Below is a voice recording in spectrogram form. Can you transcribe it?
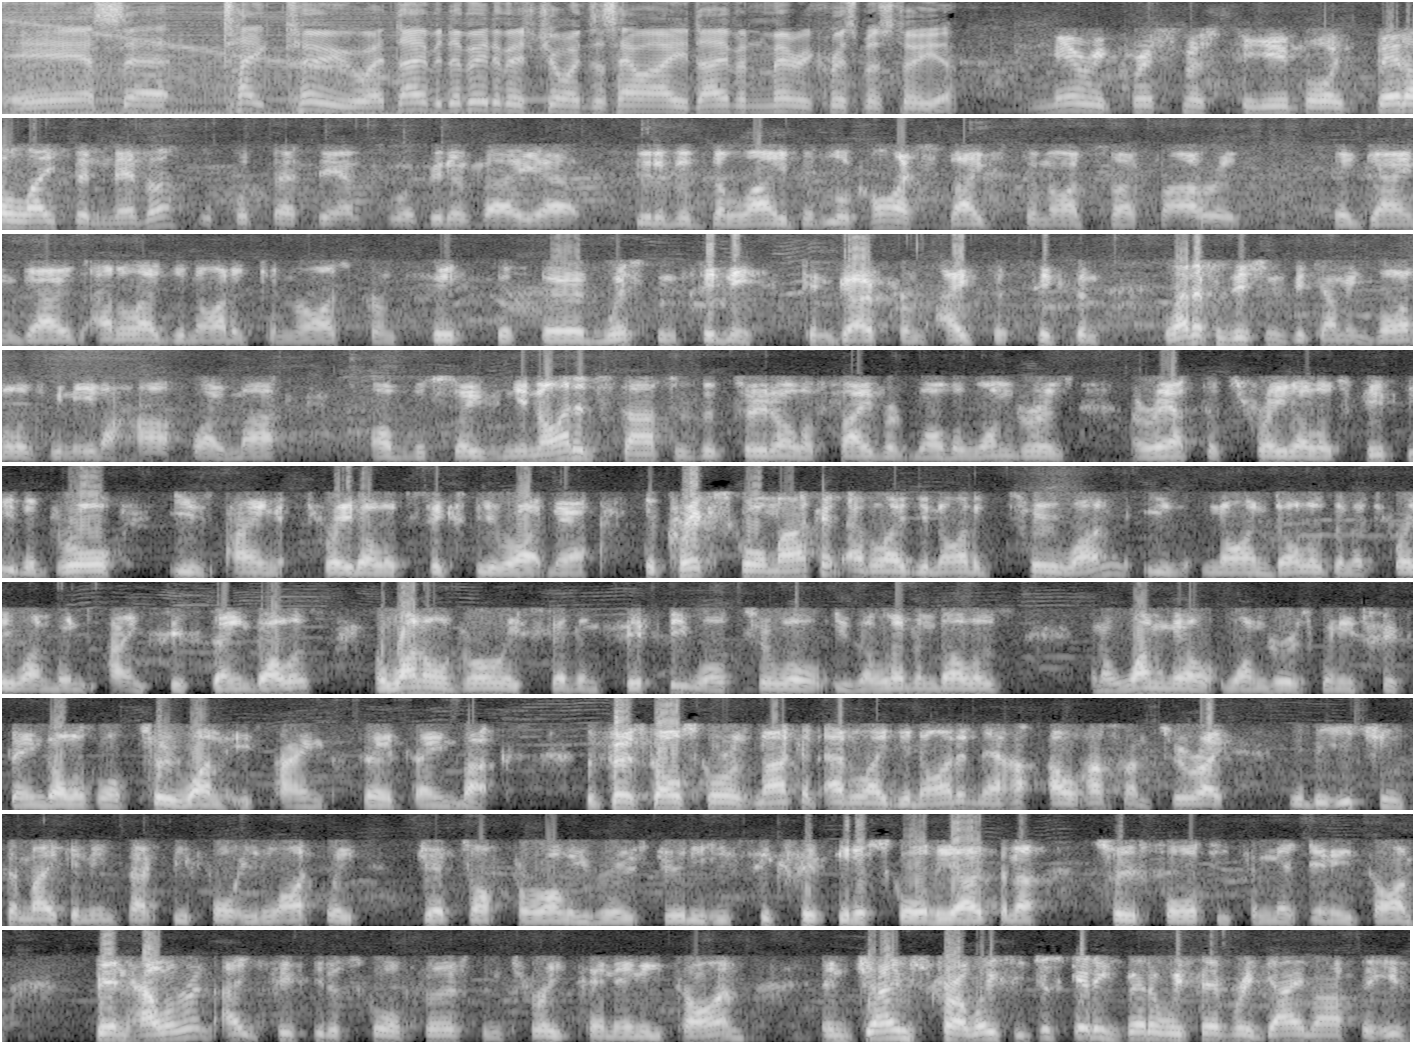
Yes, uh, take two. Uh, David Davutovic joins us. How are you, David? Merry Christmas to you. Merry Christmas to you boys. Better late than never. We'll put that down to a bit of a uh, bit of a delay. But look, high stakes tonight so far as the game goes. Adelaide United can rise from fifth to third. Western Sydney can go from eighth to sixth. And ladder positions becoming vital as we near the halfway mark of the season. United starts as the two dollar favourite, while the Wanderers are out to three dollars fifty. The draw is paying at three dollars sixty right now. The correct score market, Adelaide United two one is nine dollars, and a three one win's paying fifteen dollars. A one all draw is seven fifty, while two all is eleven dollars, and a one 0 Wanderers win is fifteen dollars, while two one is paying thirteen bucks. The first goal scorers market, Adelaide United. Now Al Hassan Toure will be itching to make an impact before he likely jets off for Olyroos duty. He's six fifty to score the opener, two forty to net any time. Ben Halloran, 850 to score first and 310 any time. And James Troisi, just getting better with every game after his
